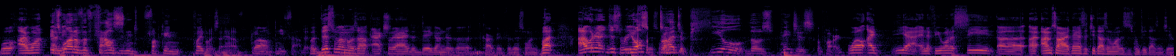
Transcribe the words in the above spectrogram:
Well, I want. I It's mean- one of a thousand fucking Playboys I have. Well, he found it. But this one was actually I had to dig under the carpet for this one. But I would have just read you also had to peel those pages apart. Well, I yeah, and if you want to see, uh, I, I'm sorry, I think I said 2001. This is from 2002.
